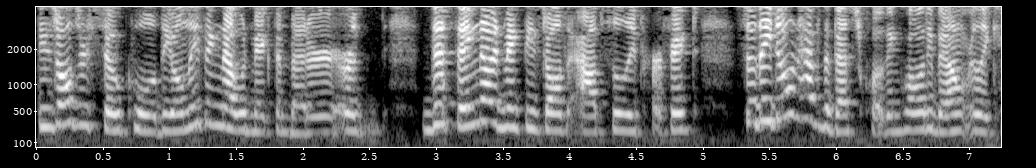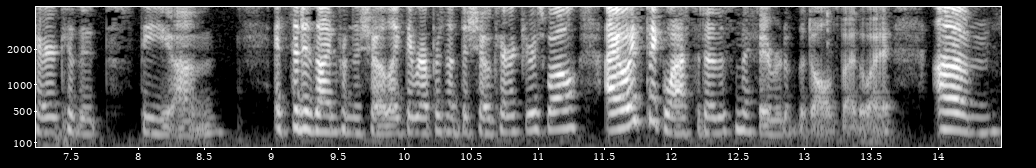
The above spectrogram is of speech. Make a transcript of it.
These dolls are so cool. The only thing that would make them better, or the thing that would make these dolls absolutely perfect, so they don't have the best clothing quality, but I don't really care because it's the, um, it's the design from the show. Like, they represent the show characters well. I always pick Lassita. This is my favorite of the dolls, by the way. Um,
